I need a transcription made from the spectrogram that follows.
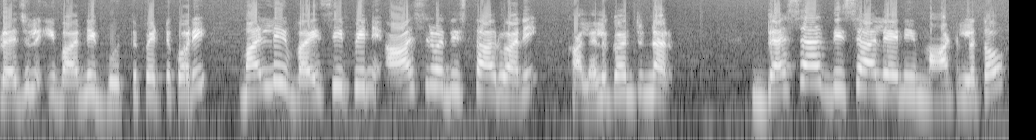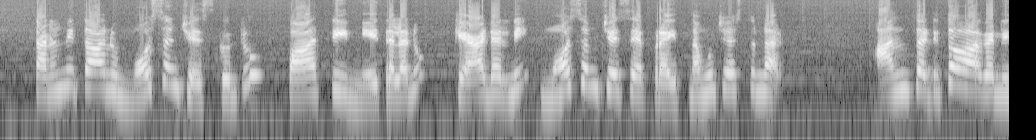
ప్రజలు ఇవన్నీ గుర్తు పెట్టుకొని మళ్ళీ వైసీపీని ఆశీర్వదిస్తారు అని కలలు గంటున్నారు దశ దిశ లేని మాటలతో తనని తాను మోసం చేసుకుంటూ పార్టీ నేతలను క్యాడర్ని మోసం చేసే ప్రయత్నము చేస్తున్నారు. అంతటితో ఆగని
